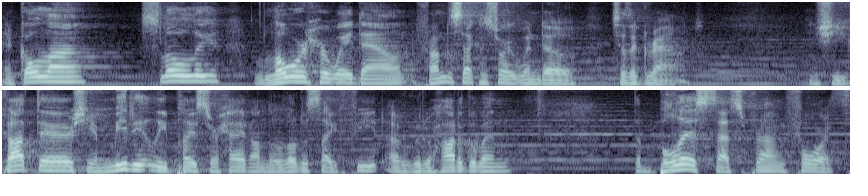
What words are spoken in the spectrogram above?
and Kola slowly lowered her way down from the second story window to the ground. And she got there, she immediately placed her head on the lotus like feet of Guru Hargobind. The bliss that sprung forth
